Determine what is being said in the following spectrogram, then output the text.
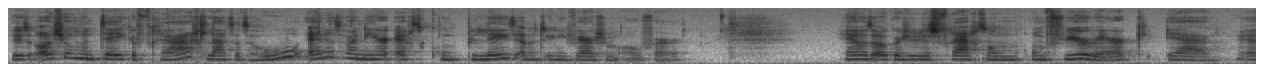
Dus als je om een teken vraagt, laat het hoe en het wanneer echt compleet aan het universum over. Ja, want ook als je dus vraagt om, om vuurwerk, ja, eh,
